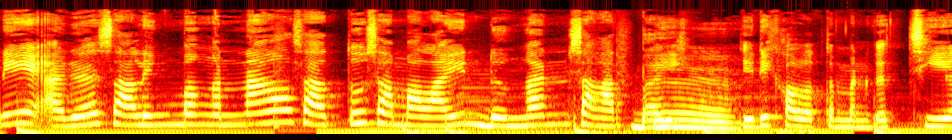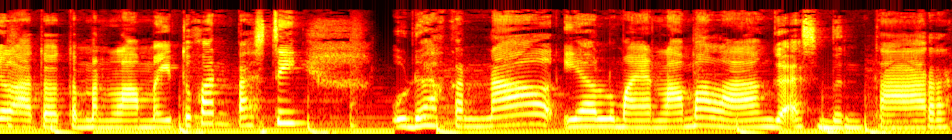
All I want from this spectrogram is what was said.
ini ada saling mengenal satu sama lain dengan sangat baik. Hmm. Jadi kalau teman kecil atau teman lama itu kan pasti udah kenal ya lumayan lama lah, nggak sebentar.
